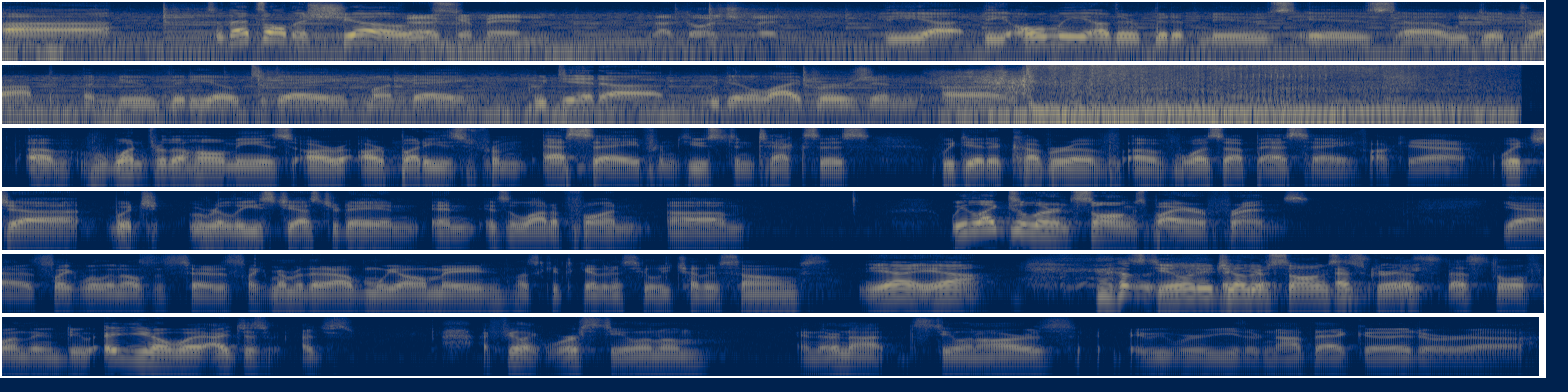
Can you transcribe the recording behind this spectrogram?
Uh, so that's all the shows. Welcome La Deutschland. The uh, the only other bit of news is uh, we did drop a new video today, Monday. We did uh, we did a live version of of one for the homies, our our buddies from SA from Houston, Texas. We did a cover of of What's Up SA, Fuck yeah. which uh, which released yesterday and and is a lot of fun. Um, we like to learn songs by our friends. Yeah, it's like Willie Nelson said. It's like, remember that album we all made? Let's get together and steal each other's songs. Yeah, yeah. Stealing each other's songs that's, is great. That's, that's still a fun thing to do. You know what? I just, I just, I feel like we're stealing them, and they're not stealing ours. Maybe we're either not that good, or uh,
